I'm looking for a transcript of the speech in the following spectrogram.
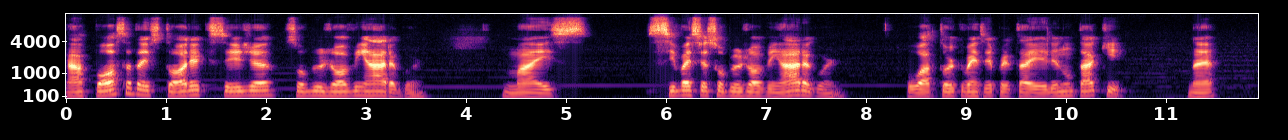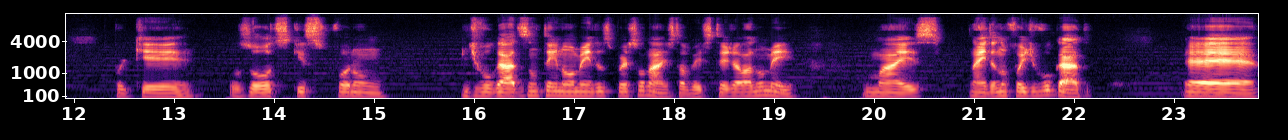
A aposta da história é que seja sobre o jovem Aragorn, mas se vai ser sobre o jovem Aragorn, o ator que vai interpretar ele não está aqui, né? Porque os outros que foram divulgados não tem nome ainda dos personagens, talvez esteja lá no meio, mas ainda não foi divulgado. É,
